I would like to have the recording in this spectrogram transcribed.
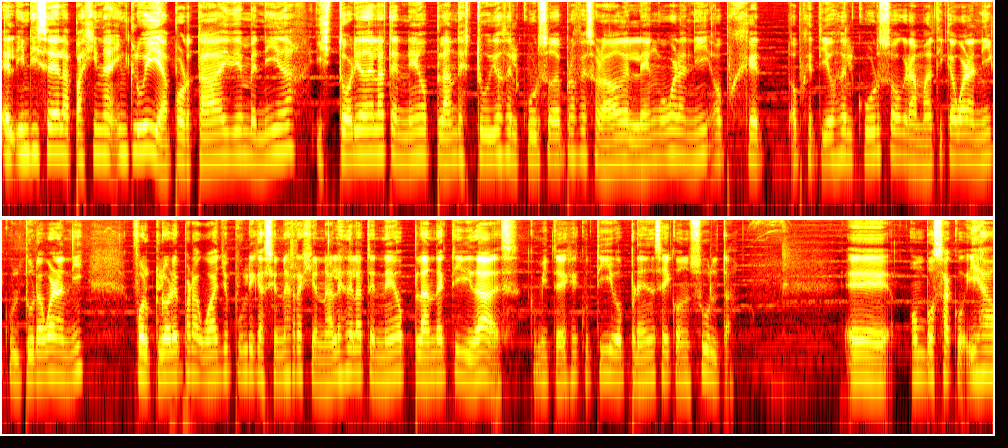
El índice de la página incluía portada y bienvenida, historia del Ateneo, plan de estudios del curso de profesorado de lengua guaraní, objetivos del curso, gramática guaraní, cultura guaraní, folclore paraguayo, publicaciones regionales del Ateneo, plan de actividades, comité ejecutivo, prensa y consulta eh, hija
